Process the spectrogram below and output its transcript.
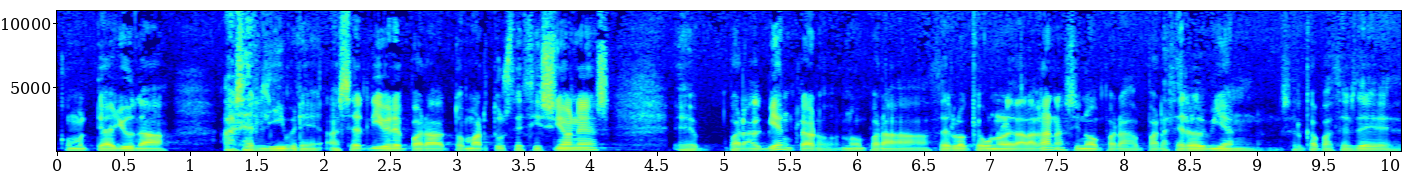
cómo te ayuda a ser libre, a ser libre para tomar tus decisiones, eh, para el bien, claro, no para hacer lo que a uno le da la gana, sino para, para hacer el bien, ser capaces de,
